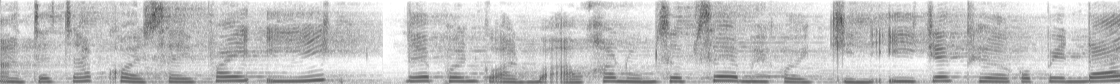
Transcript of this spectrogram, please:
อาจจะจับข่อยใส่ไฟอีก และเพิ่นก็อาจบ่เอาขนมแซ่บๆให้ข่อยกินอีกจักเทื่อก็เป็นได้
